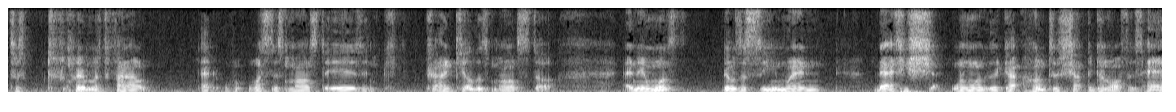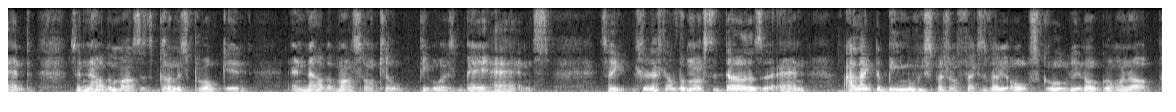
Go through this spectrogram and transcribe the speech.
to, to pretty much to find out that what this monster is and try and kill this monster. And then once there was a scene when they actually shot when one of the hunters shot the gun off his hand. So now the monster's gun is broken, and now the monster gonna kill people with bare hands. So, he, so that's all the monster does. And I like the B movie special effects. It's very old school, you know, growing up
